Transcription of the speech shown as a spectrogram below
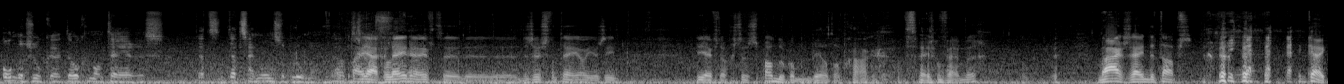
onderzoeken, documentaires. Dat, dat zijn onze bloemen. Een paar jaar geleden heeft eh, de, de zus van Theo, je ziet, die heeft nog zo'n spandoek op het beeld opgehangen op 2 november. Waar zijn de taps? Kijk,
